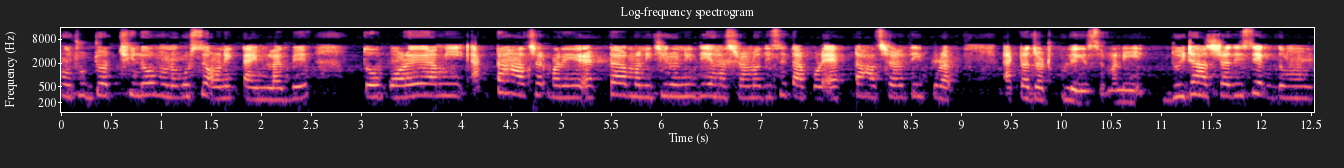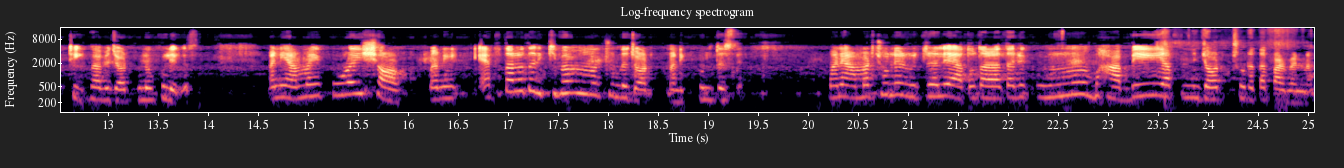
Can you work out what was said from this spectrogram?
প্রচুর জ্বর ছিল, মনে করছি অনেক টাইম লাগবে। তো পরে আমি একটা হাঁচড়া মানে একটা মানে চিরুনি দিয়ে হাঁচড়ানো দিছি, তারপর একটা হাঁচড়াতেই পুরো একটা জট খুলে গেছে। মানে দুইটা হাঁচড়া দিছি, একদম ঠিকভাবে জটগুলো খুলে গেছে। মানে আমি পুরোই শখ মানে এত তাড়াতাড়ি কীভাবে আমার চুলে জট মানে খুলতেছে? মানে আমার চুলের লিটারালি এত তাড়াতাড়ি কোনোভাবেই আপনি জট ছোটাতে পারবেন না।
